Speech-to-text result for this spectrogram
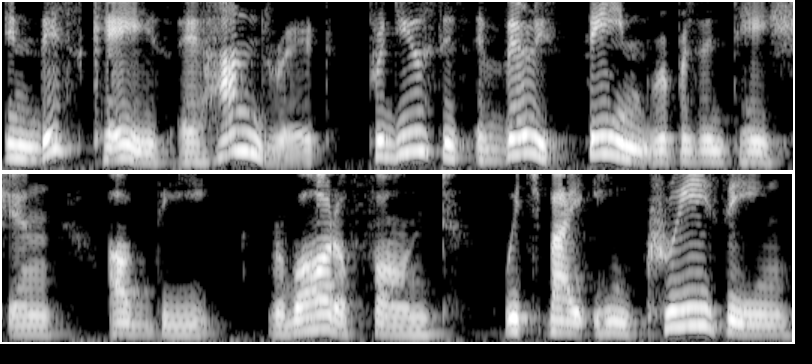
In this case, a hundred produces a very thin representation of the Roboto font, which by increasing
